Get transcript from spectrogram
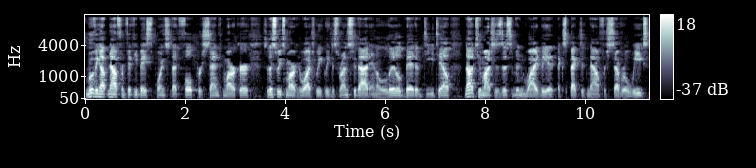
moving up now from 50 basis points to that full percent marker. So this week's Market Watch Weekly just runs through that in a little bit of detail. Not too much, as this has been widely expected now for several weeks.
